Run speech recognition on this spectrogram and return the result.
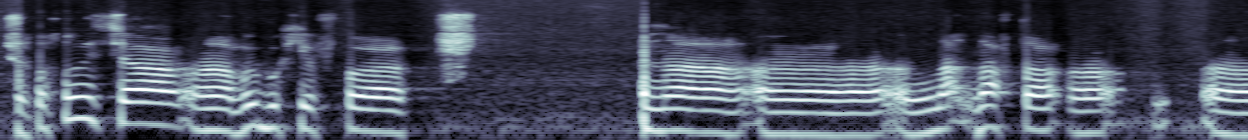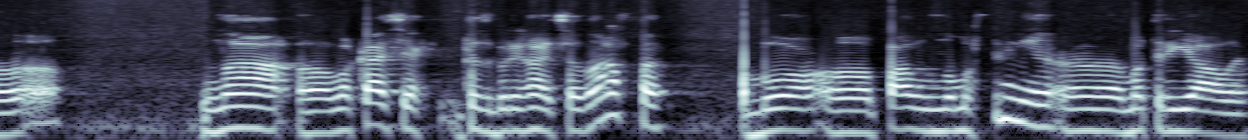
Що стосується вибухів на, на нафто на локаціях, де зберігається нафта або паливно-мастильні матеріали.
